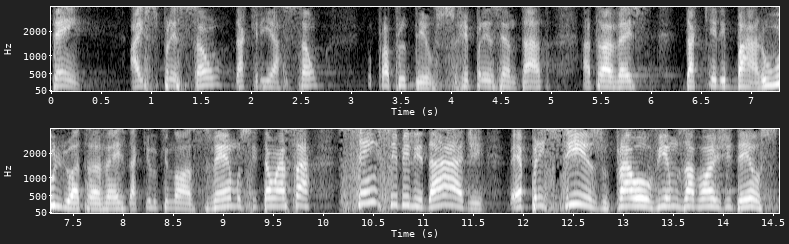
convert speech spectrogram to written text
tem a expressão da criação do próprio Deus, representado através daquele barulho através daquilo que nós vemos. Então, essa sensibilidade é preciso para ouvirmos a voz de Deus.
